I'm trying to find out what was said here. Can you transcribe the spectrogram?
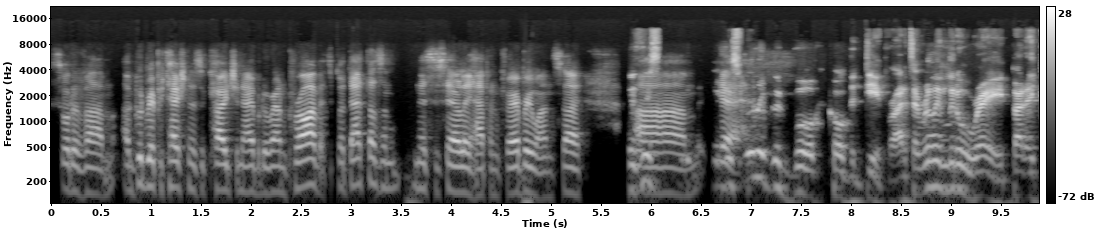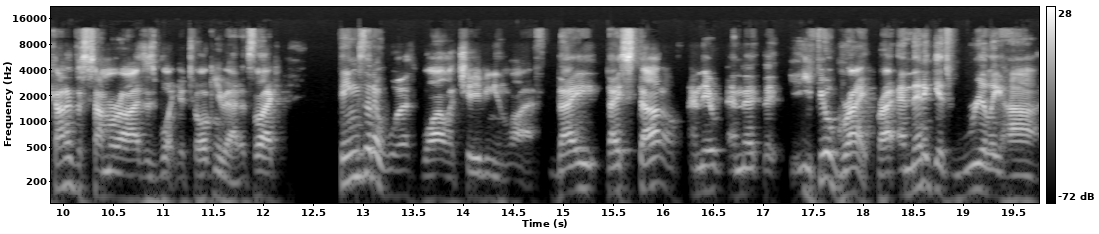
sort of um, a good reputation as a coach and able to run privates. But that doesn't necessarily happen for everyone. So, this, um, yeah, this really good book called The Dip, right? It's a really little read, but it kind of just summarizes what you're talking about. It's like things that are worthwhile achieving in life. They they start off and they're and they, they, you feel great, right? And then it gets really hard,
